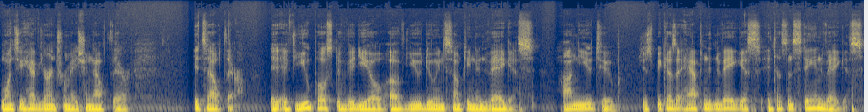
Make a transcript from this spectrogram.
Once you have your information out there, it's out there. If you post a video of you doing something in Vegas on YouTube, just because it happened in Vegas, it doesn't stay in Vegas.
